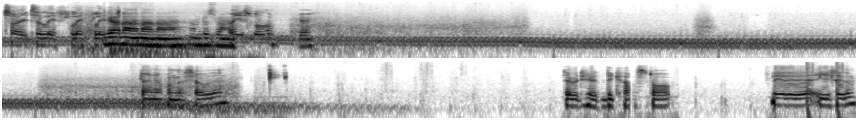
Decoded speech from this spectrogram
sorry, to the left, left, left. Yeah, no, no, no. I'm just Oh, running. you saw them? Okay. Going up on this hill then. They would heard the car stop. There, there, there, you see them?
